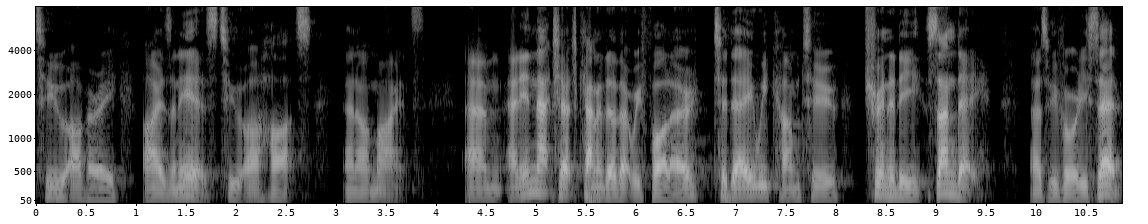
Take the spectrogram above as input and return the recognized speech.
to our very eyes and ears, to our hearts and our minds. Um, and in that church calendar that we follow, today we come to Trinity Sunday, as we've already said.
